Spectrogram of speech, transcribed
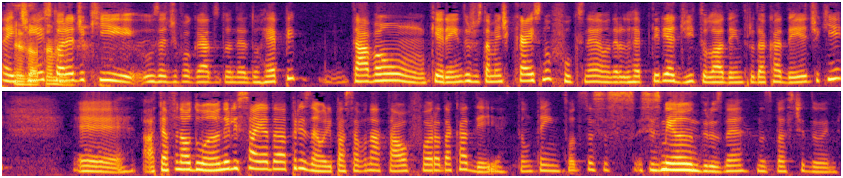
É, e tinha a história de que os advogados do André do Rap estavam querendo justamente que caísse no Fux, né? O André do Rep teria dito lá dentro da cadeia de que é, até o final do ano ele saía da prisão, ele passava o Natal fora da cadeia. Então tem todos esses, esses meandros, né, nos bastidores.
